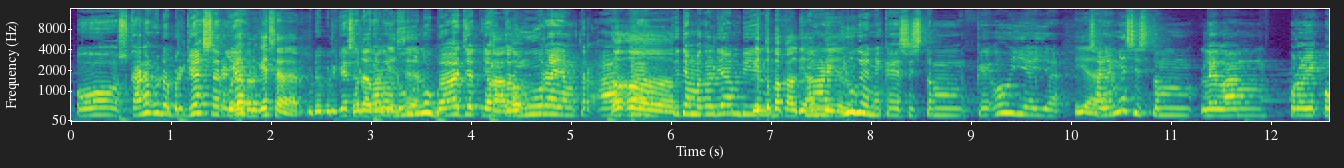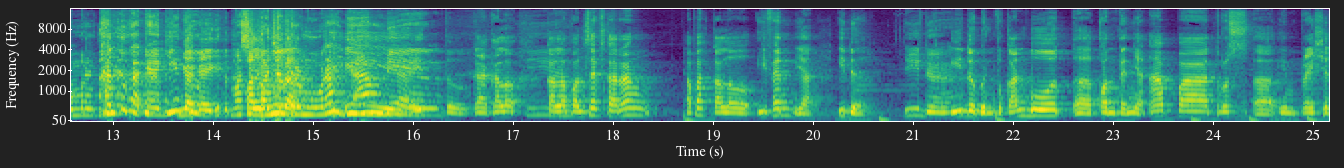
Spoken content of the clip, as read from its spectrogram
Oh, sekarang udah bergeser Udah ya? bergeser. Udah bergeser. Udah Kalau bergeser. dulu budget yang Kalau- termurah, yang terapa, Heeh. itu yang bakal diambil. Itu bakal diambil. Menarik juga nih kayak sistem kayak oh iya iya. Iya. Sayangnya sistem lelang proyek pemerintahan tuh gak kayak gitu. Nggak kayak gitu. Masih Paling budget murah. termurah Iya, diambil. itu. Ka- Kalau kalau konsep sekarang apa? Kalau event ya ide. Ide. Ide bentukan booth, eh, kontennya apa, terus eh, impression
